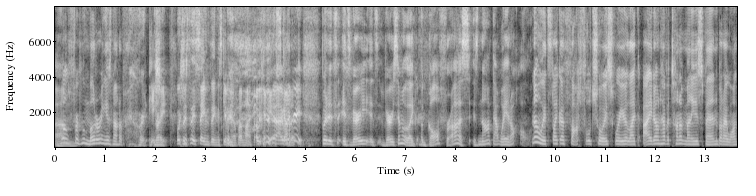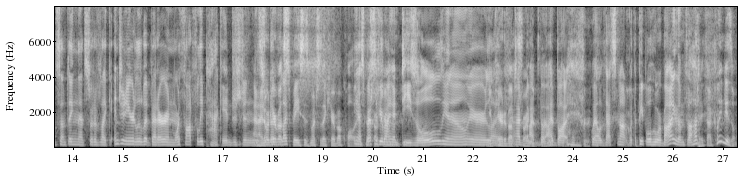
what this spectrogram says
Well, for whom motoring is not a priority, Um, Right. Which is the same thing as giving up on life. Okay, yes, I got would it. agree. But it's it's very it's very similar. Like a golf for us is not that way at all. No, it's like a thoughtful choice where you're like, I don't have a ton of money to spend, but I want something that's sort of like engineered a little bit better and more thoughtfully packaged, and, And I don't care about like, space as much as I care about quality. Yeah, especially if you're buying a diesel, you know, you're You like cared about I- destroying I, the I, bought. Well, that's not what the people who were buying them thought. They thought clean diesel.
